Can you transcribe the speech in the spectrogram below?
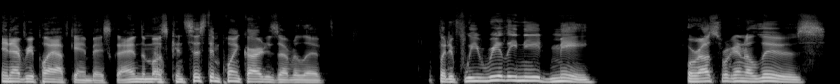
in every playoff game, basically. I am the most consistent point guard who's ever lived. But if we really need me, or else we're going to lose,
